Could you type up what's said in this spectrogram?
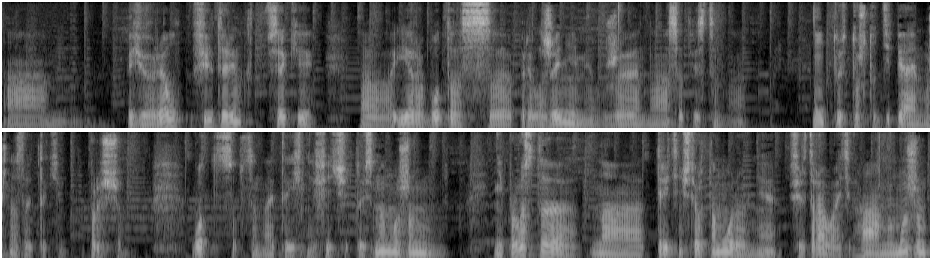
URL фильтринг всякий, а, и работа с приложениями уже на, соответственно, ну, то есть то, что DPI можно назвать таким упрощенным. Вот, собственно, это их фичи. То есть мы можем не просто на третьем-четвертом уровне фильтровать, а мы можем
